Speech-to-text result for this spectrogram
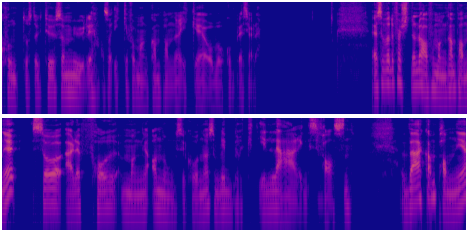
kontostruktur som mulig. Altså ikke for mange kampanjer, ikke overkomplisere det. Eh, så for det første, når du har for mange kampanjer, så er det for mange annonsekroner som blir brukt i læringsfasen. Hver kampanje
